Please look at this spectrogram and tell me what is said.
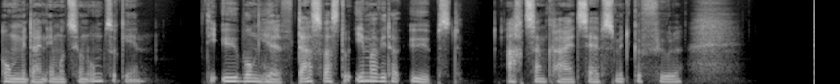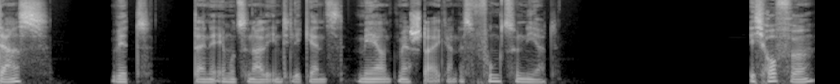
um mit deinen Emotionen umzugehen. Die Übung hilft. Das, was du immer wieder übst, Achtsamkeit, Selbstmitgefühl, das wird deine emotionale Intelligenz mehr und mehr steigern. Es funktioniert. Ich hoffe,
